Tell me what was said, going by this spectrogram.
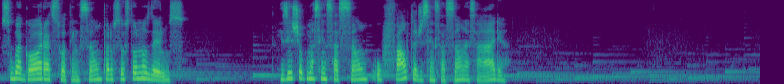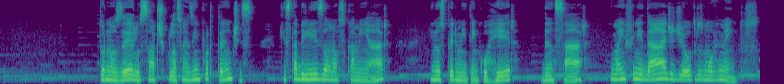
suba agora a sua atenção para os seus tornozelos. Existe alguma sensação ou falta de sensação nessa área? Tornozelos são articulações importantes que estabilizam nosso caminhar e nos permitem correr, dançar e uma infinidade de outros movimentos.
